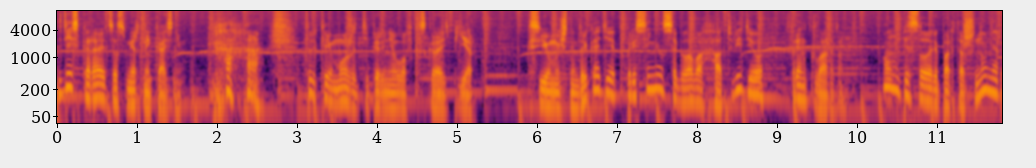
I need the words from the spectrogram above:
здесь караются смертной казнью. Ха-ха, только и может теперь неловко сказать Пьер. К съемочной бригаде присоединился глава Hot Video Фрэнк Варден. Он написал репортаж номер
